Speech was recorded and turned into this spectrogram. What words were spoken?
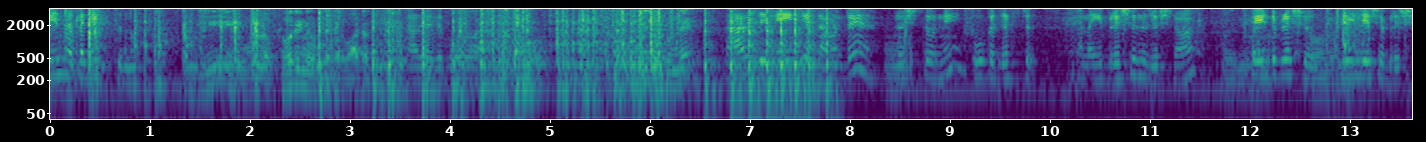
ఏంది అట్లా గీక్తున్నావు ఇది మొన్న ఫ్లోరిన్ ఉంటుంది కదా వాటర్. అదే అదే బోర్ వాటర్. నీళ్ళు కాదు దీన్ని ఏం చేద్దామంటే బ్రష్ తోని ఊక జస్ట్ మన ఈ బ్రష్ ఉంది చూసినావా? పెయింట్ బ్రష్ క్లీన్ చేసే బ్రష్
